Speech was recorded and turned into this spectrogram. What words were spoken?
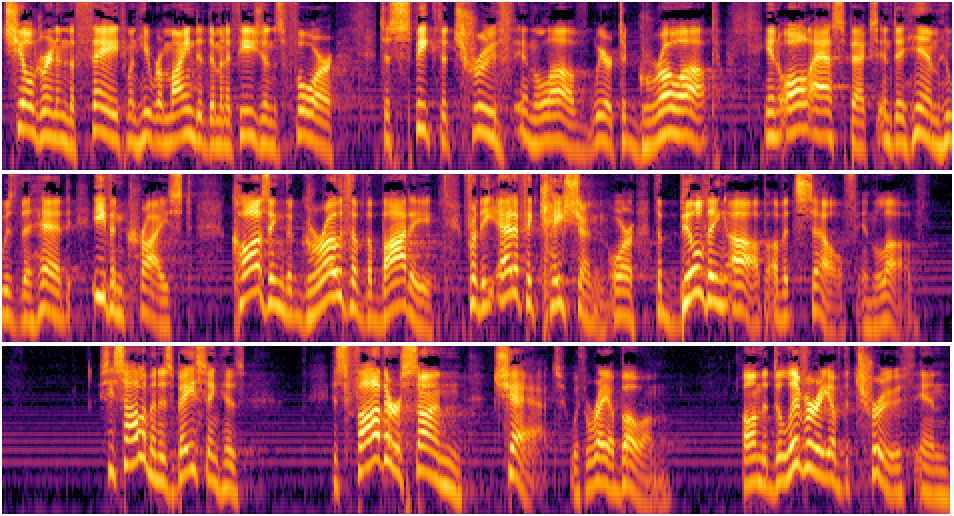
children in the faith when he reminded them in Ephesians 4 to speak the truth in love. We are to grow up in all aspects into him who is the head, even Christ causing the growth of the body for the edification or the building up of itself in love. See, Solomon is basing his, his father son chat with Rehoboam on the delivery of the truth in,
